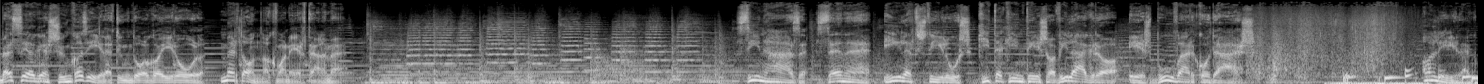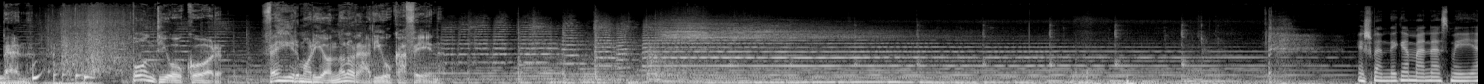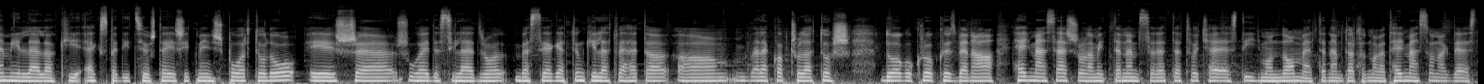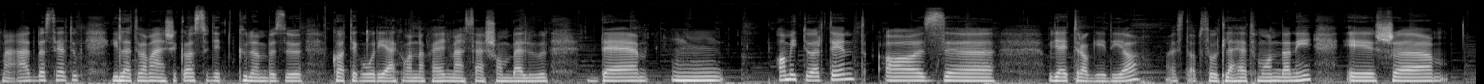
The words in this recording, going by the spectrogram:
Beszélgessünk az életünk dolgairól, mert annak van értelme. Színház, zene, életstílus, kitekintés a világra és búvárkodás. A lélekben. Pont jókor. Fehér Mariannal a Rádiókafén. És vendégem már Neszmélyi Emillel, aki expedíciós teljesítmény sportoló, és uh, Suhajda Szilárdról beszélgettünk, illetve hát a, a vele kapcsolatos dolgokról, közben a hegymászásról, amit te nem szereted, hogyha ezt így mondom, mert te nem tartod magad hegymászónak, de ezt már átbeszéltük, illetve a másik az, hogy itt különböző kategóriák vannak a hegymászáson belül, de mm, ami történt, az uh, ugye egy tragédia, ezt abszolút lehet mondani, és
